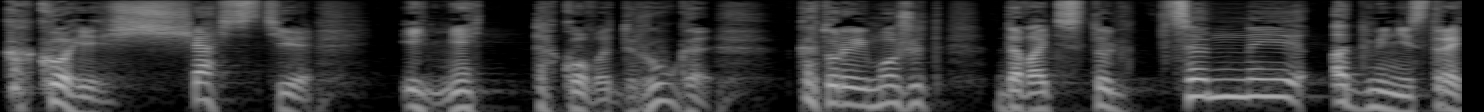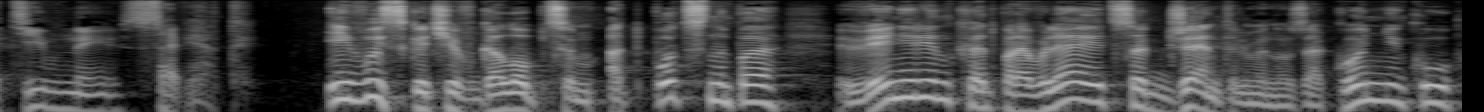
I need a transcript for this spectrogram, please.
Какое счастье иметь такого друга, который может давать столь ценные административные советы. И, выскочив голубцем от подснапа, Венеринг отправляется к джентльмену-законнику,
